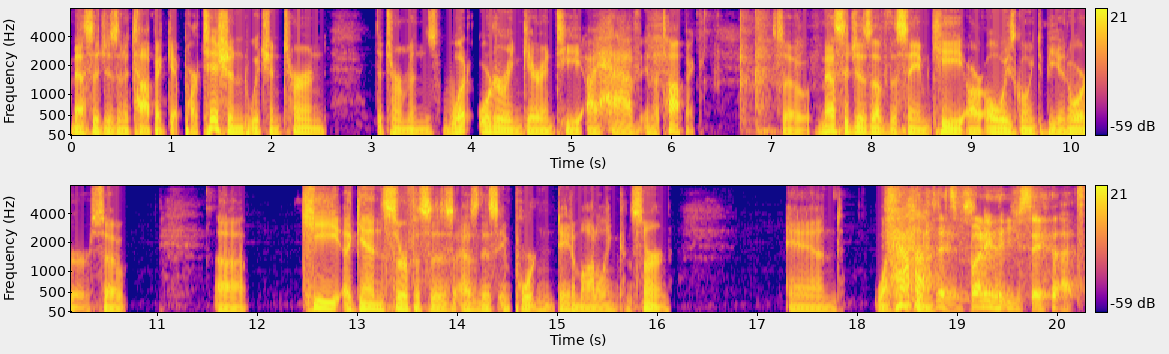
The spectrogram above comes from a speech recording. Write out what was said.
messages in a topic get partitioned, which in turn determines what ordering guarantee I have in a topic. So messages of the same key are always going to be in order. So uh, key again surfaces as this important data modeling concern. And what happens it's is, funny that you say that.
